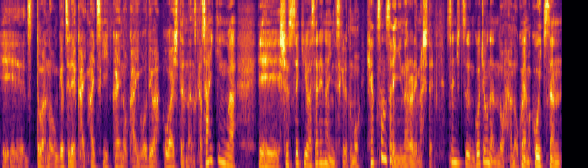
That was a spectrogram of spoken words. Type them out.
えー、ずっとあの月例会毎月1回の会合ではお会いしてたんですが最近は、えー、出席はされないんですけれども103歳になられまして先日ご長男のあの小山光一さん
